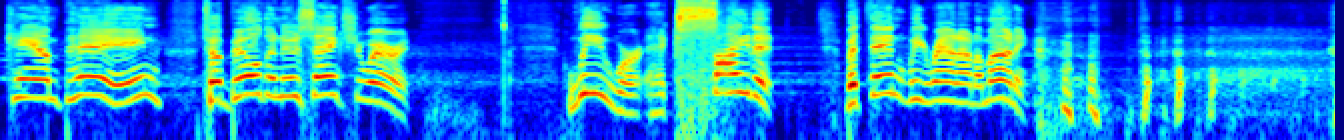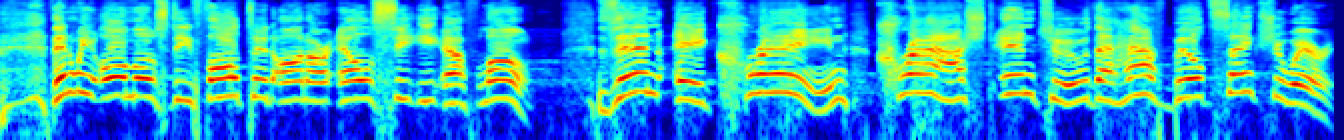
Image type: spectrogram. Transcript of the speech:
campaign to build a new sanctuary. We were excited. But then we ran out of money. then we almost defaulted on our LCEF loan. Then a crane crashed into the half built sanctuary.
